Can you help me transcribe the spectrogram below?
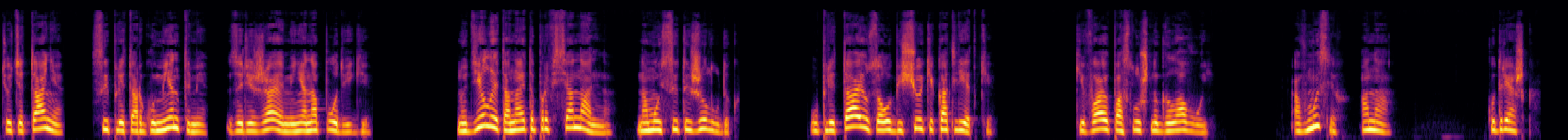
Тётя Таня сыплет аргументами, заряжая меня на подвиги. Но делает она это профессионально, на мой сытый желудок. Уплетаю за обе щеки котлетки. Киваю послушно головой. А в мыслях она. Кудряшка.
